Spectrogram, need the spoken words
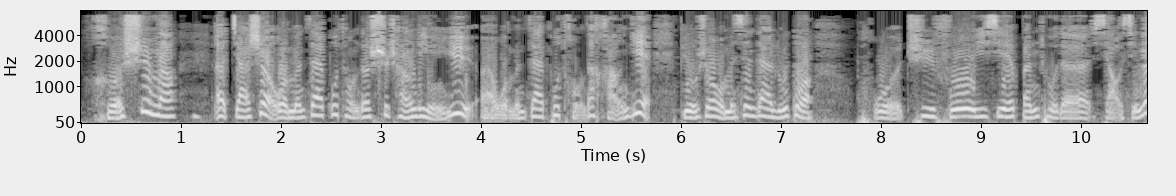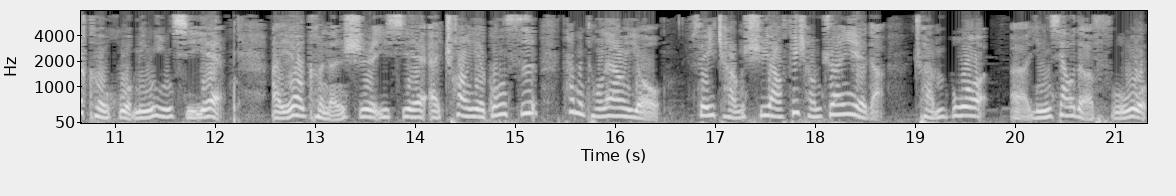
合适吗？呃，假设我们在不同的市场领域，呃，我们在不同的行业，比如说我们现在如果我去服务一些本土的小型的客户、民营企业，啊，也有可能是一些哎创业公司，他们同样有非常需要非常专业的传播。呃营销的服务。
